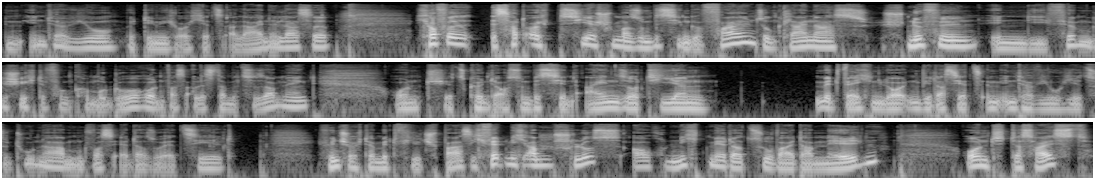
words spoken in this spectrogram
im Interview, mit dem ich euch jetzt alleine lasse. Ich hoffe, es hat euch bis hier schon mal so ein bisschen gefallen. So ein kleines Schnüffeln in die Firmengeschichte von Commodore und was alles damit zusammenhängt. Und jetzt könnt ihr auch so ein bisschen einsortieren, mit welchen Leuten wir das jetzt im Interview hier zu tun haben und was er da so erzählt. Ich wünsche euch damit viel Spaß. Ich werde mich am Schluss auch nicht mehr dazu weiter melden. Und das heißt,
